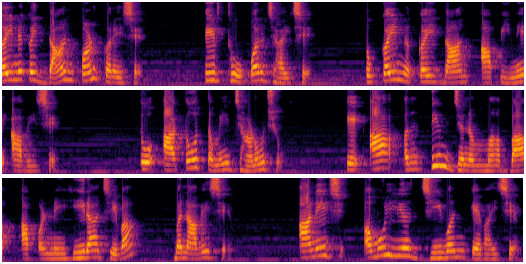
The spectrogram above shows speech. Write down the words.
કંઈ ને કંઈ દાન પણ કરે છે. તીર્થો પર જાય છે. તો કંઈ ન કંઈ દાન આપીને આવે છે. તો આ તો તમે જાણો છો કે આ અંતિમ જન્મમાં બાપ આપણને હીરા જેવા બનાવે છે. આને જ અમૂલ્ય જીવન કહેવાય છે.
